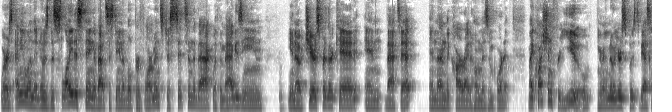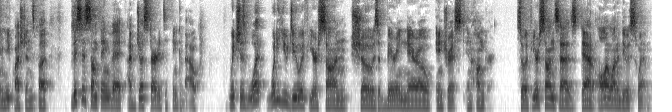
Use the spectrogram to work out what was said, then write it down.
Whereas anyone that knows the slightest thing about sustainable performance just sits in the back with a magazine you know, cheers for their kid, and that's it. And then the car ride home is important. My question for you, I know you're supposed to be asking me questions, but this is something that I've just started to think about, which is what what do you do if your son shows a very narrow interest in hunger? So if your son says, "Dad, all I want to do is swim.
